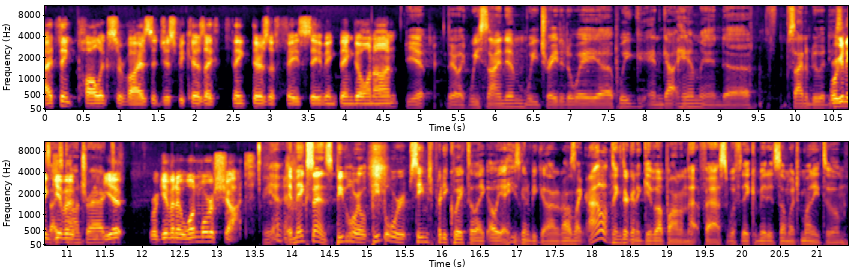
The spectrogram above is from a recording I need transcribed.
I think Pollock survives it just because I think there's a face saving thing going on. Yep. They're like, we signed him, we traded away uh, Puig and got him, and uh, signed him to a decent We're going to sized give it. contract. Yep, we're giving it one more shot. Yeah, it makes sense. People were people were seems pretty quick to like, oh yeah, he's going to be gone, and I was like, I don't think they're going to give up on him that fast if they committed so much money to him.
